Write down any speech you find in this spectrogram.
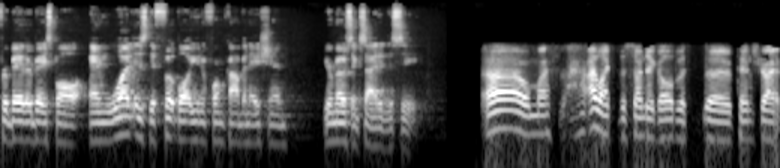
for Baylor baseball, and what is the football uniform combination you're most excited to see? Oh my! I like the Sunday gold with the pinstripe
